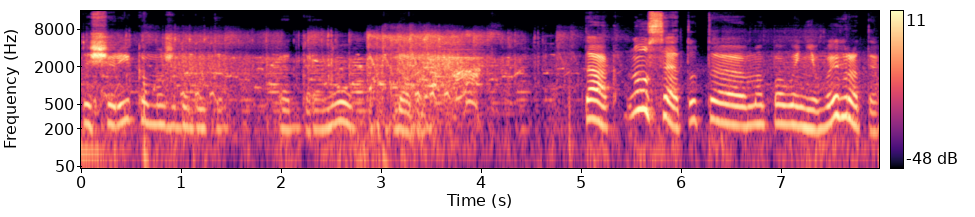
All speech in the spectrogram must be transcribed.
те, що Ріко може добити Едгара. Ну, добре. Так, ну все, тут е, ми повинні виграти.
